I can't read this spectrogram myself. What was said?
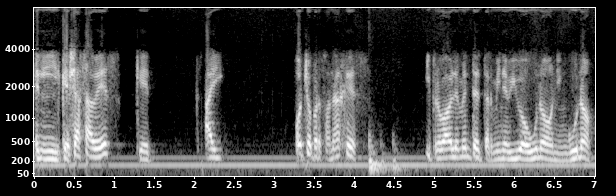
en el que ya sabes que hay ocho personajes y probablemente termine vivo uno o ninguno.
